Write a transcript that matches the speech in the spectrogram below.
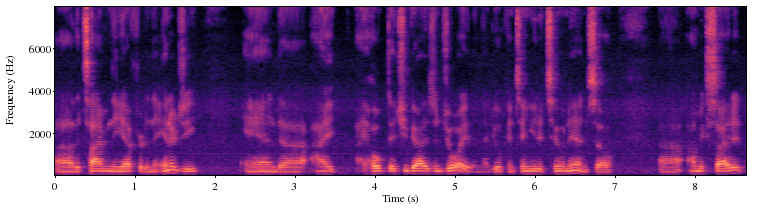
uh, the time and the effort and the energy, and uh, I I hope that you guys enjoy it and that you'll continue to tune in. So. Uh, I'm excited.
